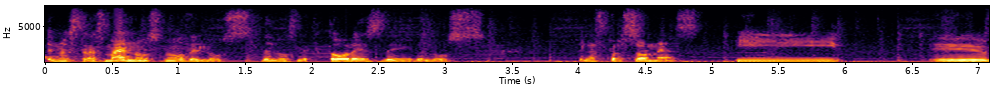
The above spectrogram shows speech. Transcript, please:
de nuestras manos, ¿no? De los, de los lectores, de, los, de las personas. Y eh,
